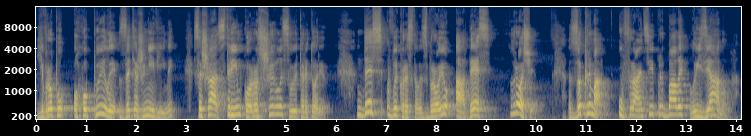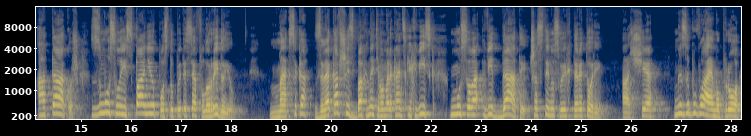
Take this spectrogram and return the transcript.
Європу охопили затяжні війни, США стрімко розширили свою територію. Десь використали зброю, а десь гроші. Зокрема, у Франції придбали Луїзіану, а також змусили Іспанію поступитися Флоридою. Мексика, злякавшись багнетів американських військ, мусила віддати частину своїх територій. А ще не забуваємо про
